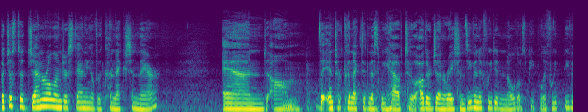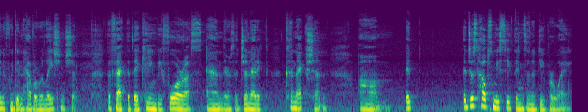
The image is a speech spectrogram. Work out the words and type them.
but just a general understanding of the connection there and um, the interconnectedness we have to other generations, even if we didn't know those people, if we even if we didn't have a relationship, the fact that they came before us and there's a genetic connection, um, it it just helps me see things in a deeper way.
